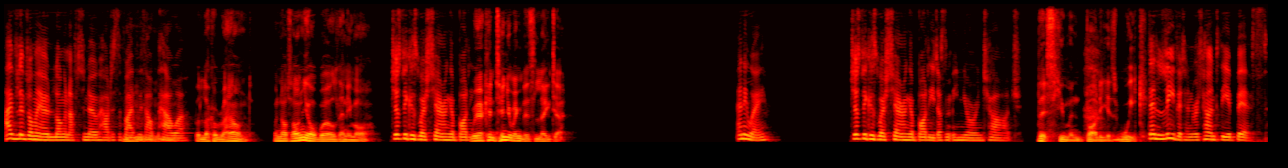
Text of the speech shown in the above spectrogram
I've lived on my own long enough to know how to survive without hmm, power. But look around. We're not on your world anymore. Just because we're sharing a body. We're continuing this later. Anyway, just because we're sharing a body doesn't mean you're in charge. This human body is weak. Then leave it and return to the abyss.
